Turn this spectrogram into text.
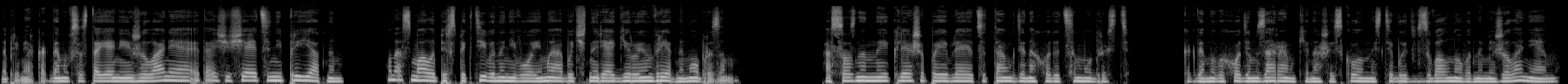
Например, когда мы в состоянии желания, это ощущается неприятным. У нас мало перспективы на него, и мы обычно реагируем вредным образом. Осознанные клеши появляются там, где находится мудрость. Когда мы выходим за рамки нашей склонности быть взволнованными желанием,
